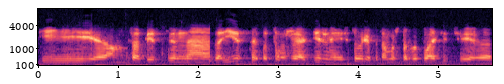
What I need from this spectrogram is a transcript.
И, эм, соответственно, заезд это тоже отдельная история, потому что вы платите э,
